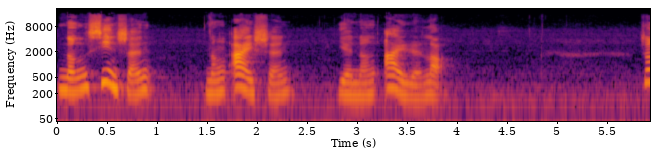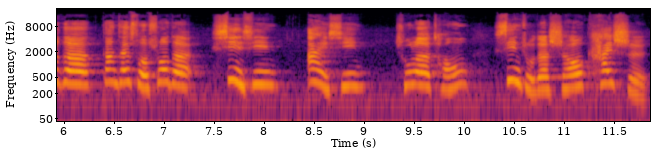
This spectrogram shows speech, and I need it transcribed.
能信神，能爱神，也能爱人了。这个刚才所说的信心、爱心，除了从信主的时候开始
